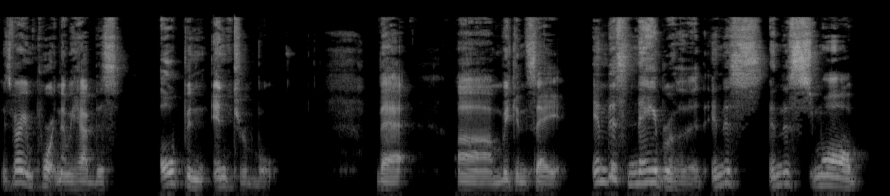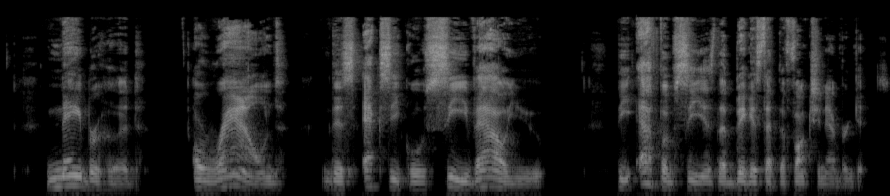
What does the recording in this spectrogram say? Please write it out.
It's very important that we have this open interval that um, we can say in this neighborhood, in this in this small neighborhood around this x equals c value, the f of c is the biggest that the function ever gets.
